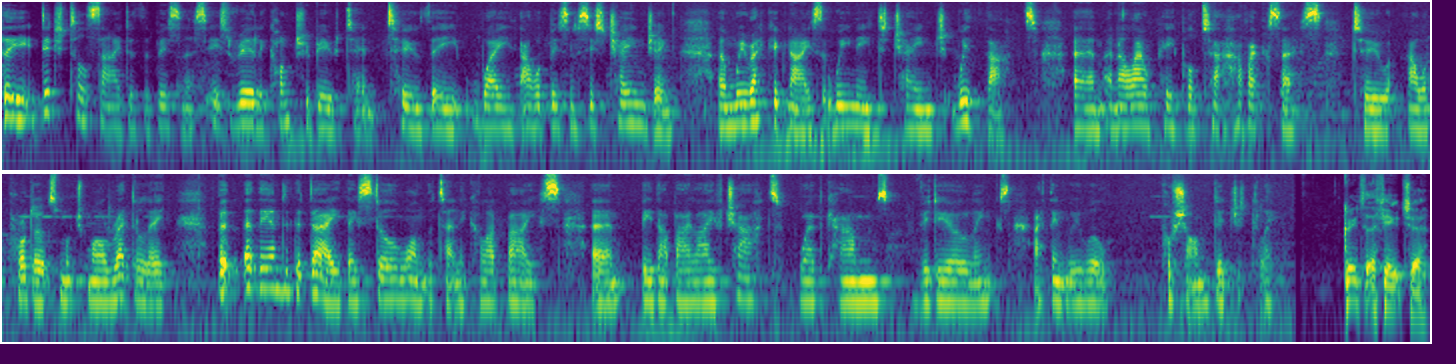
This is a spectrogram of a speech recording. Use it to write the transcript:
The digital side of the business is really contributing to the way our business is changing and we recognise that we need to change with that um, and allow people to have access to our products much more readily. But at the end of the day, they still want the technical advice, um, be that by live chat, webcams, video links. I think we will push on digitally. Green to the future.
